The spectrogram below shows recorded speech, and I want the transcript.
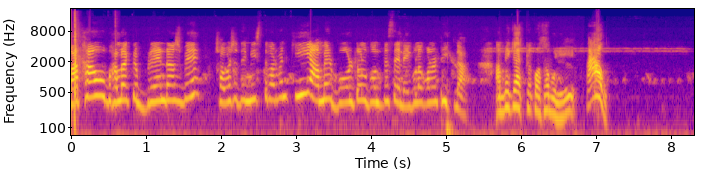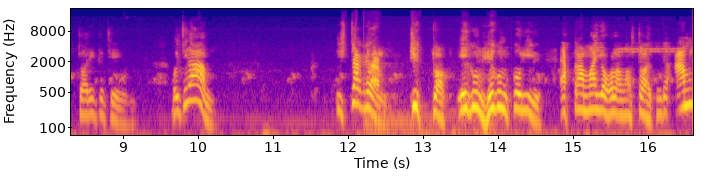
মাথাও ভালো একটা ব্র্যান্ড আসবে সবার সাথে মিশতে পারবেন কি আমের বোল টোল গুনতেছেন এগুলো কোনো ঠিক না। আপনাকে একটা কথা বলি? আও সরি টু চেঞ্জ বলছিলাম ইনস্টাগ্রাম টিকটক এগুন হেগুন করি একটা মাইয়া হলা নষ্ট হয় কিন্তু আমি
